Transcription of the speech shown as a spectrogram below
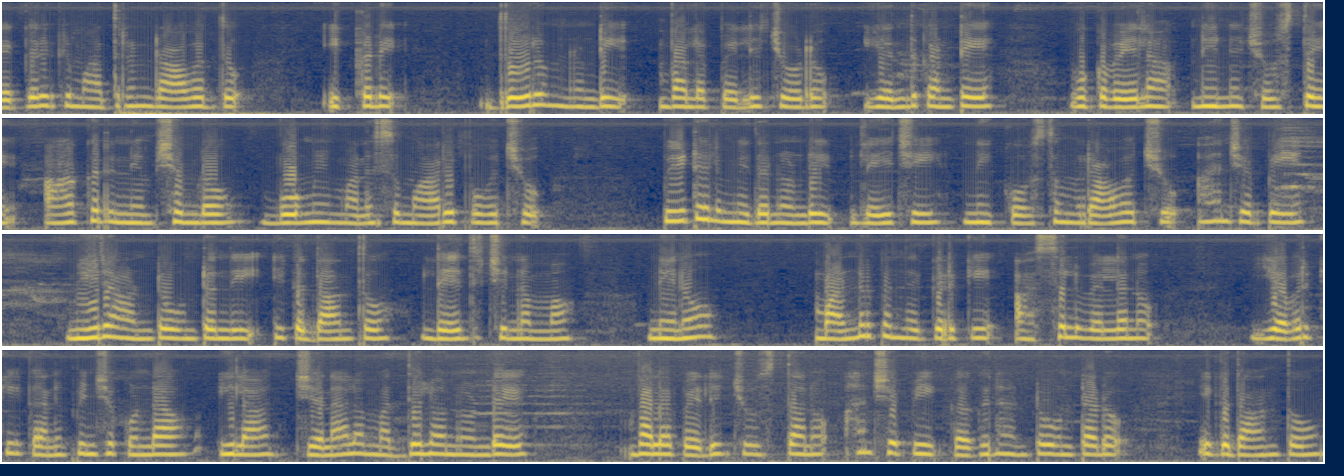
దగ్గరికి మాత్రం రావద్దు. ఇక్కడే దూరం నుండి వాళ్ళ పెళ్ళి చూడు. ఎందుకంటే ఒకవేళ నిన్ను చూస్తే ఆఖరి నిమిషంలో భూమి మనసు మారిపోవచ్చు. పీటల మీద నుండి లేచి నీ కోసం రావచ్చు అని చెప్పి మీరా అంటూ ఉంటుంది. ఇక దాంతో లేదు చిన్నమ్మ నేను మండపం దగ్గరికి అస్సలు వెళ్ళను. ఎవరికి కనిపించకుండా ఇలా జనాల మధ్యలో నుండే వాళ్ళ పెళ్ళి చూస్తాను అని చెప్పి గగన్ అంటూ ఉంటాడు. ఇక దాంతో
